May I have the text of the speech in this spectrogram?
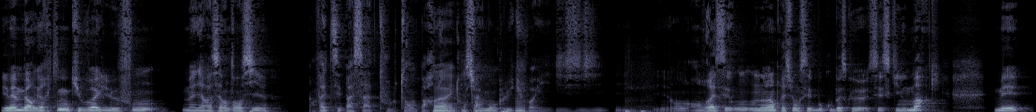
et même Burger King, tu vois, ils le font de manière assez intensive. En fait, c'est pas ça tout le temps, partout, Ouais, tout le temps non plus, tu Hmm. vois. En, en vrai, c'est, on a l'impression que c'est beaucoup parce que c'est ce qui nous marque, mais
